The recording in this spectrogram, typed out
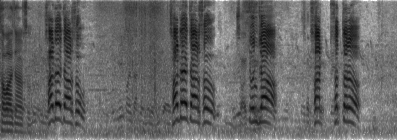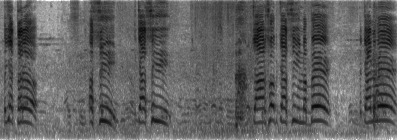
ਸਵਾ 400 450 450 54 60 70 75 80 85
